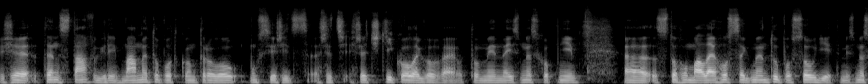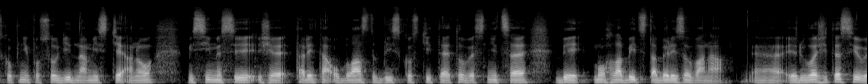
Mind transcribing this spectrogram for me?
že ten stav, kdy máme to pod kontrolou, musí říct řeč, řečtí kolegové. O to my nejsme schopni eh, z toho malého segmentu posoudit. My jsme schopni posoudit na místě, ano, myslíme si, že tady ta oblast v blízkosti této vesnice by mohla být stabilizovaná. Eh, je důležité si uvědomit,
